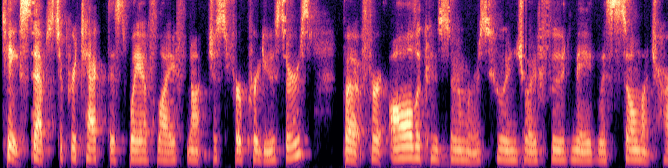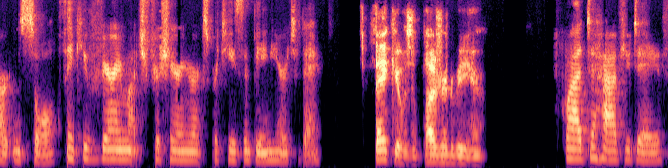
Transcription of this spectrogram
takes steps to protect this way of life, not just for producers, but for all the consumers who enjoy food made with so much heart and soul. Thank you very much for sharing your expertise and being here today. Thank you. It was a pleasure to be here. Glad to have you, Dave.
